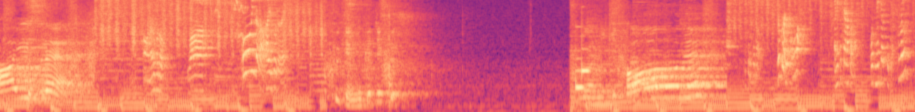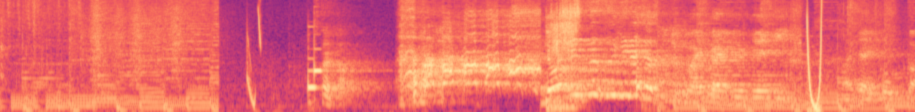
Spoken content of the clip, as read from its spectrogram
あーいいっすね。空気抜けていく？あーね。疲れた。如実すぎでしょ毎回休憩に。あじゃあ行こうか。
